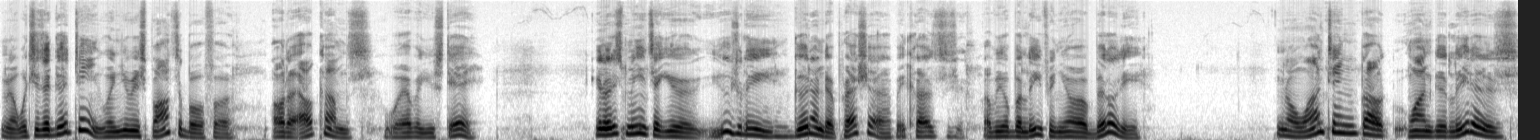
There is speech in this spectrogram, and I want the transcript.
You know, which is a good thing when you're responsible for all the outcomes wherever you stay. You know, this means that you're usually good under pressure because of your belief in your ability. You know, one thing about one good leader is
